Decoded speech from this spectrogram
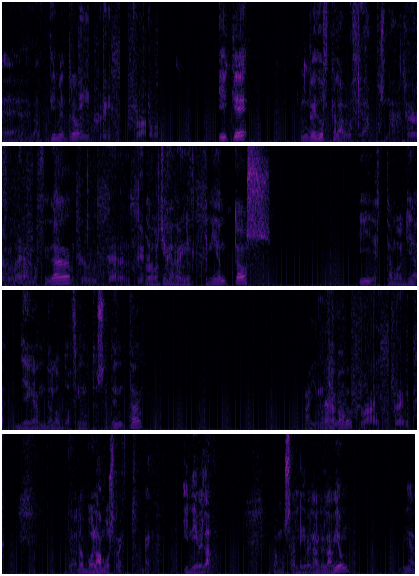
eh, el altímetro y que reduzca la velocidad. Pues nada, la velocidad. hemos llegado a 1500 y estamos ya llegando a los 270 ahí hemos llegado. y ahora volamos recto. Venga y nivelado. Vamos a nivelar el avión. Voy a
